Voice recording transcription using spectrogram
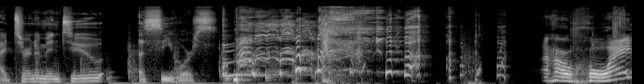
I turn him into a seahorse. Oh, what?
